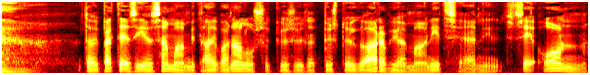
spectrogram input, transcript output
Toi pätee siihen samaan, mitä aivan alussa kysyit, että pystyykö arvioimaan itseään, niin se on,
